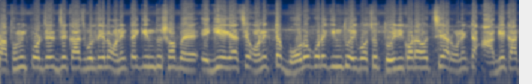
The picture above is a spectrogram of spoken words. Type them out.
প্রাথমিক পর্যায়ের যে কাজ বলতে গেলে অনেকটাই কিন্তু সব এগিয়ে গেছে। অনেকটা বড় করে কিন্তু এই বছর তৈরি করা হচ্ছে আর অনেকটা আগে কাজ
